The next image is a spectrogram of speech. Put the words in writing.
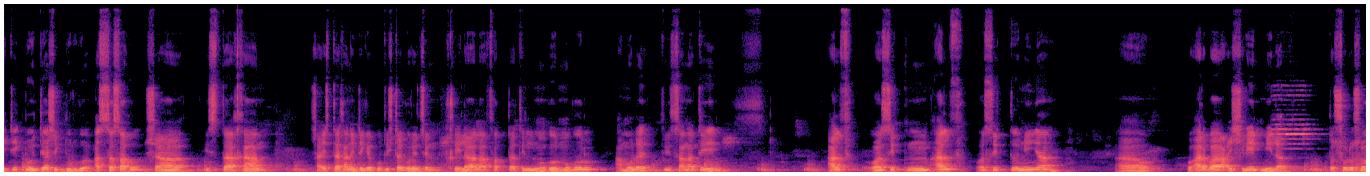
এটি একটি ঐতিহাসিক দুর্গ। আচ্ছা সাহু শাহ ইস্তা খান, শাহ ইস্তা খান এটিকে প্রতিষ্ঠা করেছেন খেলালা ফত্তাতিল মোগল মোগল আমলে ফি সানাতি আলফ ওয়াসিত মিয়া ও আরবা ইশরিন মিলাদ অত ষোলোশো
